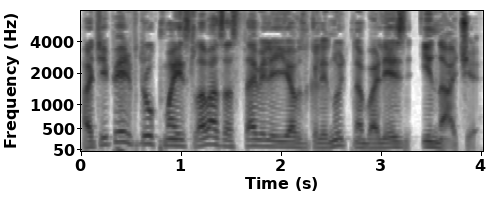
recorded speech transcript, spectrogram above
а теперь вдруг мои слова заставили ее взглянуть на болезнь иначе.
